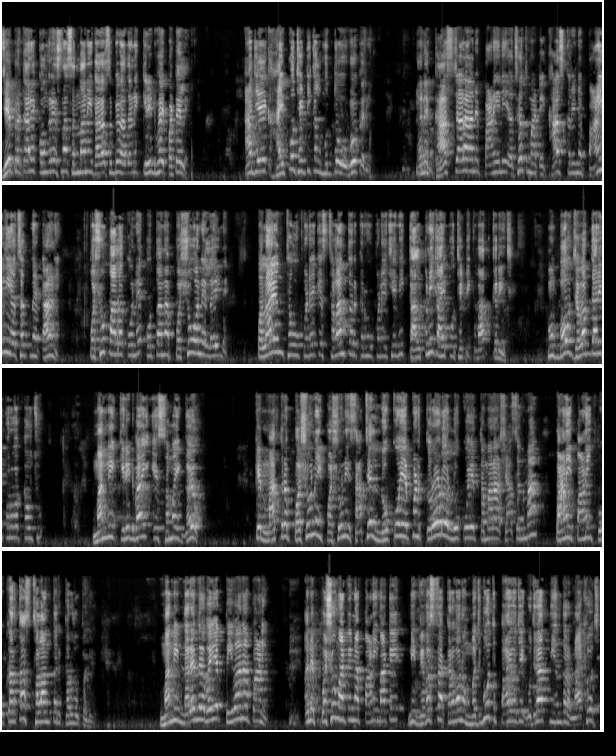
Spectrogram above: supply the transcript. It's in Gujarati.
જે પ્રકારે કોંગ્રેસના સન્માની ધારાસભ્ય આદરણીય કિરીટભાઈ પટેલે આજે એક હાઇપોથેટિકલ મુદ્દો ઊભો કરી અને ઘાસચારા અને પાણીની અછત માટે, ખાસ કરીને પાણીની અછતને કારણે પશુપાલકોને પોતાના પશુઓને લઈને પલાયન થવું પડે કે સ્થળાંતર કરવું પડે છે એવી કાલ્પનિક હાઇપોથેટિક વાત કરી છે. હું બહુ જવાબદારીપૂર્વક કહું છું માનની કિરીટભાઈ, એ સમય ગયો કે માત્ર પશુ નહીં, પશુની સાથે લોકોએ પણ કરોડો લોકોએ તમારા શાસનમાં પાણી પાણી પોકારતા સ્થળાંતર કરવું પડ્યું. માની નરેન્દ્રભાઈએ પીવાના પાણી અને પશુ માટેના પાણી માટેની વ્યવસ્થા કરવાનો મજબૂત પાયો જે ગુજરાતની અંદર નાખ્યો છે.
